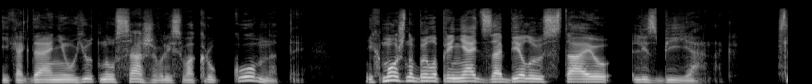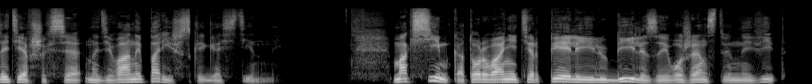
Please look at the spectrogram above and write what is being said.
и когда они уютно усаживались вокруг комнаты, их можно было принять за белую стаю лесбиянок, слетевшихся на диваны парижской гостиной. Максим, которого они терпели и любили за его женственный вид,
